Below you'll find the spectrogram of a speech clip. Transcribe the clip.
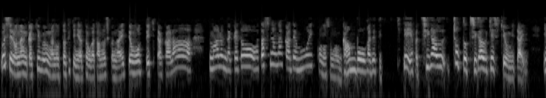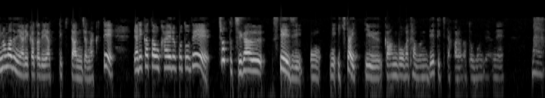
むしろなんか気分が乗った時にやった方が楽しくないって思ってきたから、もあるんだけど、私の中でもう一個のその願望が出てきて、やっぱ違う、ちょっと違う景色を見たい。今までのやり方でやってきたんじゃなくて、やり方を変えることで、ちょっと違うステージをに行きたいっていう願望が多分出てきたからだと思うんだよね。まあ、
